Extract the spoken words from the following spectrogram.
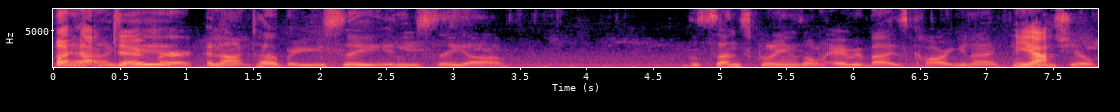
In Yeah, you- October. in October, you see, and you see uh, the sunscreens on everybody's car, you know, Yeah. windshield,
